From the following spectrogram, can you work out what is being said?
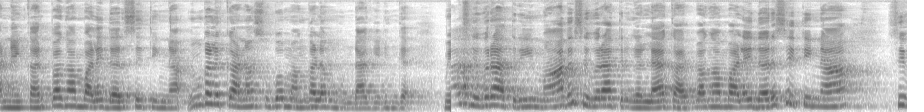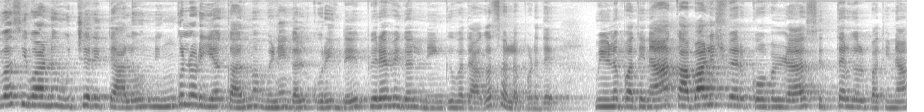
அன்னை கற்பகாம்பாலை தரிசித்தீங்கன்னா உங்களுக்கான சுப மங்களம் உண்டாகிடுங்க. சிவராத்திரி மாத சிவராத்திரிகளில் கற்பகாம்பாலை தரிசித்தீங்கன்னா சிவசிவான்னு உச்சரித்தாலும் உங்களுடைய கர்ம வினைகள் குறைந்து பிறவிகள் நீங்குவதாக சொல்லப்படுது. மேலும் பார்த்தீங்கன்னா கபாலீஸ்வரர் கோவிலில் சித்தர்கள் பார்த்தீங்கன்னா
